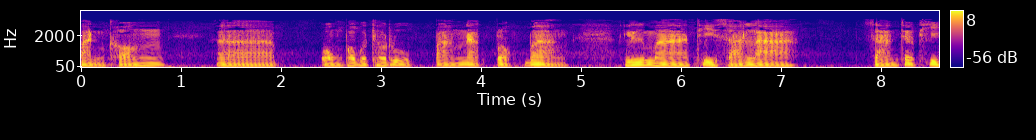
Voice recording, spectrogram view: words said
ปั้นของอองค์พระพุทธรูปปางนาคปลกบ้าง หรือมาที่ศาลาศาลเจ้าที่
